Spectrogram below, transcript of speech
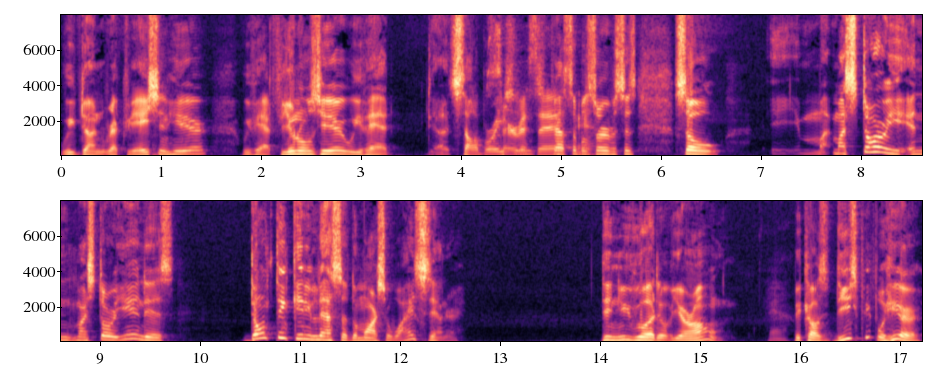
We've done recreation here. We've had funerals here. We've had uh, celebrations, Services, festival yeah. services. So my, my story and my story end is don't think any less of the Marshall White Center than you would of your own Yeah. because these people here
